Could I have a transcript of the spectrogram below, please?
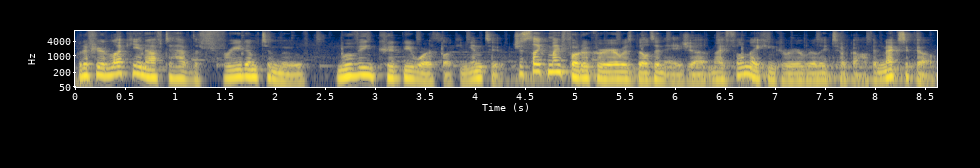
but if you're lucky enough to have the freedom to move, moving could be worth looking into. Just like my photo career was built in Asia, my filmmaking career really took off in Mexico.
